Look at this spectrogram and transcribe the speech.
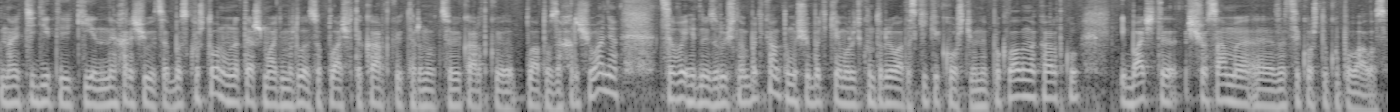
навіть ті діти, які не харчуються безкоштовно, вони теж мають можливість оплачувати карткою цією карткою плату за харчування. Це вигідно і зручно батькам, тому що батьки можуть контролювати, скільки коштів вони поклали на картку, і бачити, що саме е, за ці кошти купувалося.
